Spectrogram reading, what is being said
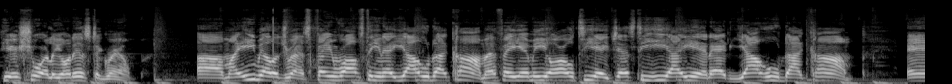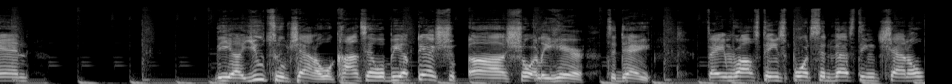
here shortly on Instagram. Uh, my email address, fame famerothstein at yahoo.com, F A M E R O T H S T E I N at yahoo.com. And the uh, YouTube channel, where content will be up there sh- uh, shortly here today. Fame Rothstein Sports Investing channel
